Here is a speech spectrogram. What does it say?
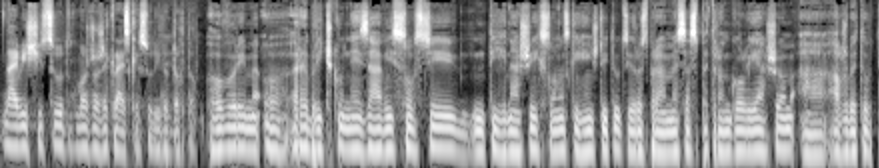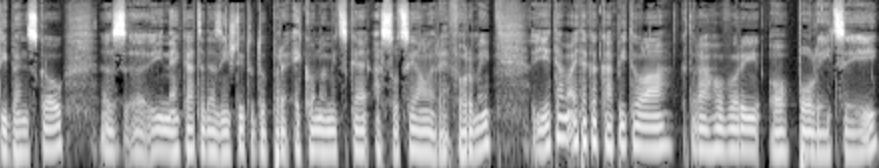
najvyšší súd možno, že krajské súdy do tohto. Hovoríme o rebríčku nezávislosti tých našich slovenských inštitúcií. Rozprávame sa s Petrom Goliašom a Alžbetou Tibenskou z INEKA, teda z Inštitútu pre ekonomické a sociálne reformy. Je tam aj taká kapitola, ktorá hovorí o polícii.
